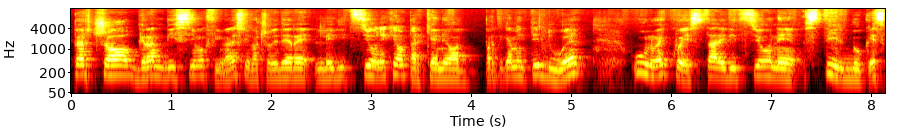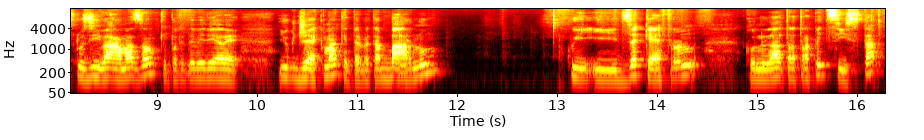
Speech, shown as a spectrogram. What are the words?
Perciò grandissimo film. Adesso vi faccio vedere l'edizione che ho perché ne ho praticamente due. Uno è questa, l'edizione Steelbook esclusiva Amazon, che potete vedere Hugh Jackman che interpreta Barnum, qui Zac Efron con l'altra trapezzista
